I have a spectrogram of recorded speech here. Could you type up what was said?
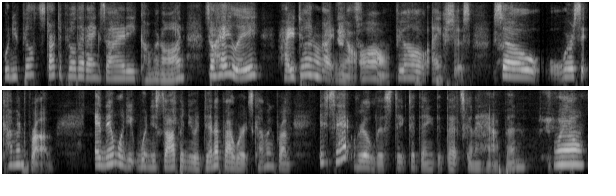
when you feel start to feel that anxiety coming on. So Haley, how you doing right now? Oh, feeling a little anxious. So where's it coming from? And then when you when you stop and you identify where it's coming from, is that realistic to think that that's going to happen? Well,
